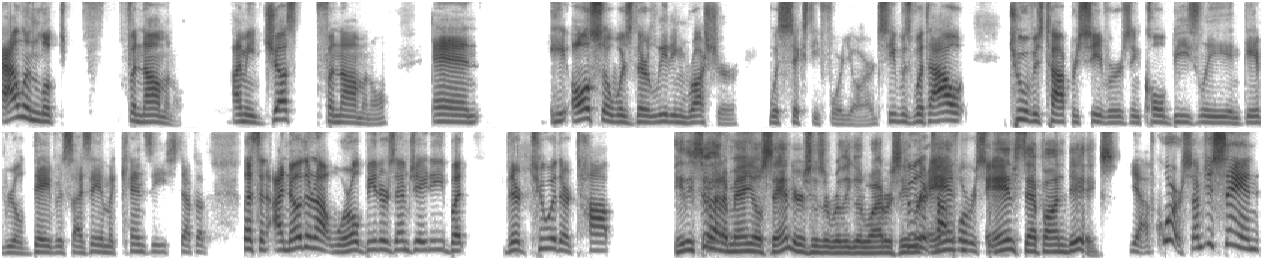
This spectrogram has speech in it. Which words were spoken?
Allen looked f- phenomenal. I mean, just phenomenal. And he also was their leading rusher with 64 yards. He was without two of his top receivers in Cole Beasley and Gabriel Davis. Isaiah McKenzie stepped up. Listen, I know they're not world beaters, MJD, but they're two of their top. He still had Emmanuel Sanders, who's a really good wide receiver, and, and Stefon Diggs. Yeah, of course. I'm just saying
